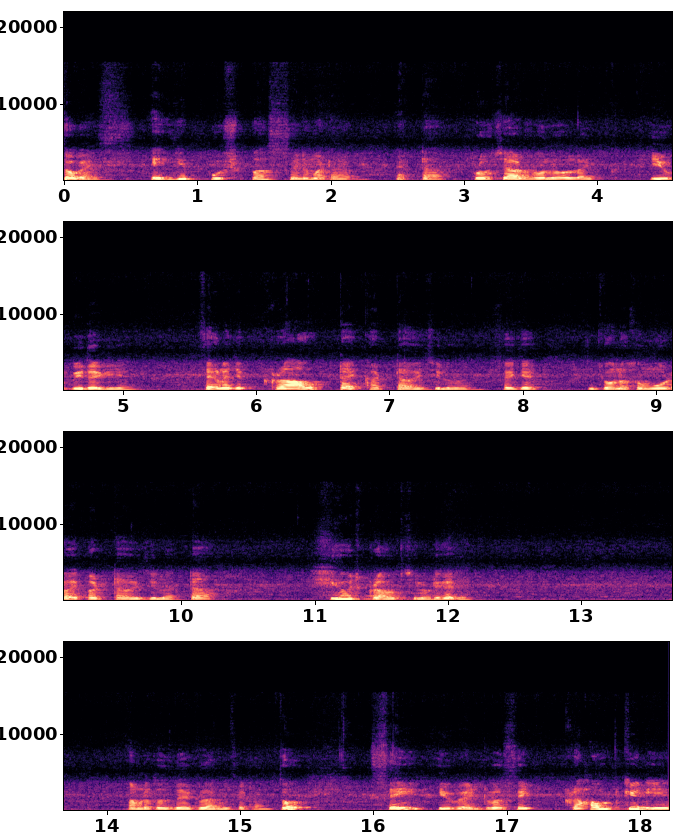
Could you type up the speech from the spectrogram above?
তো গাইস এই যে পুষ্পা সিনেমাটার একটা প্রচার হলো লাইক ইউপিতে গিয়ে। সেখানে যে ক্রাউডটা একট্টা হয়েছিল, সেই যে জনসমূহটা একট্টা হয়েছিল, একটা হিউজ ক্রাউড ছিল, ঠিক আছে? আমরা তো দেখলাম সেটা। তো সেই ইভেন্ট বা সেই ক্রাউডকে নিয়ে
